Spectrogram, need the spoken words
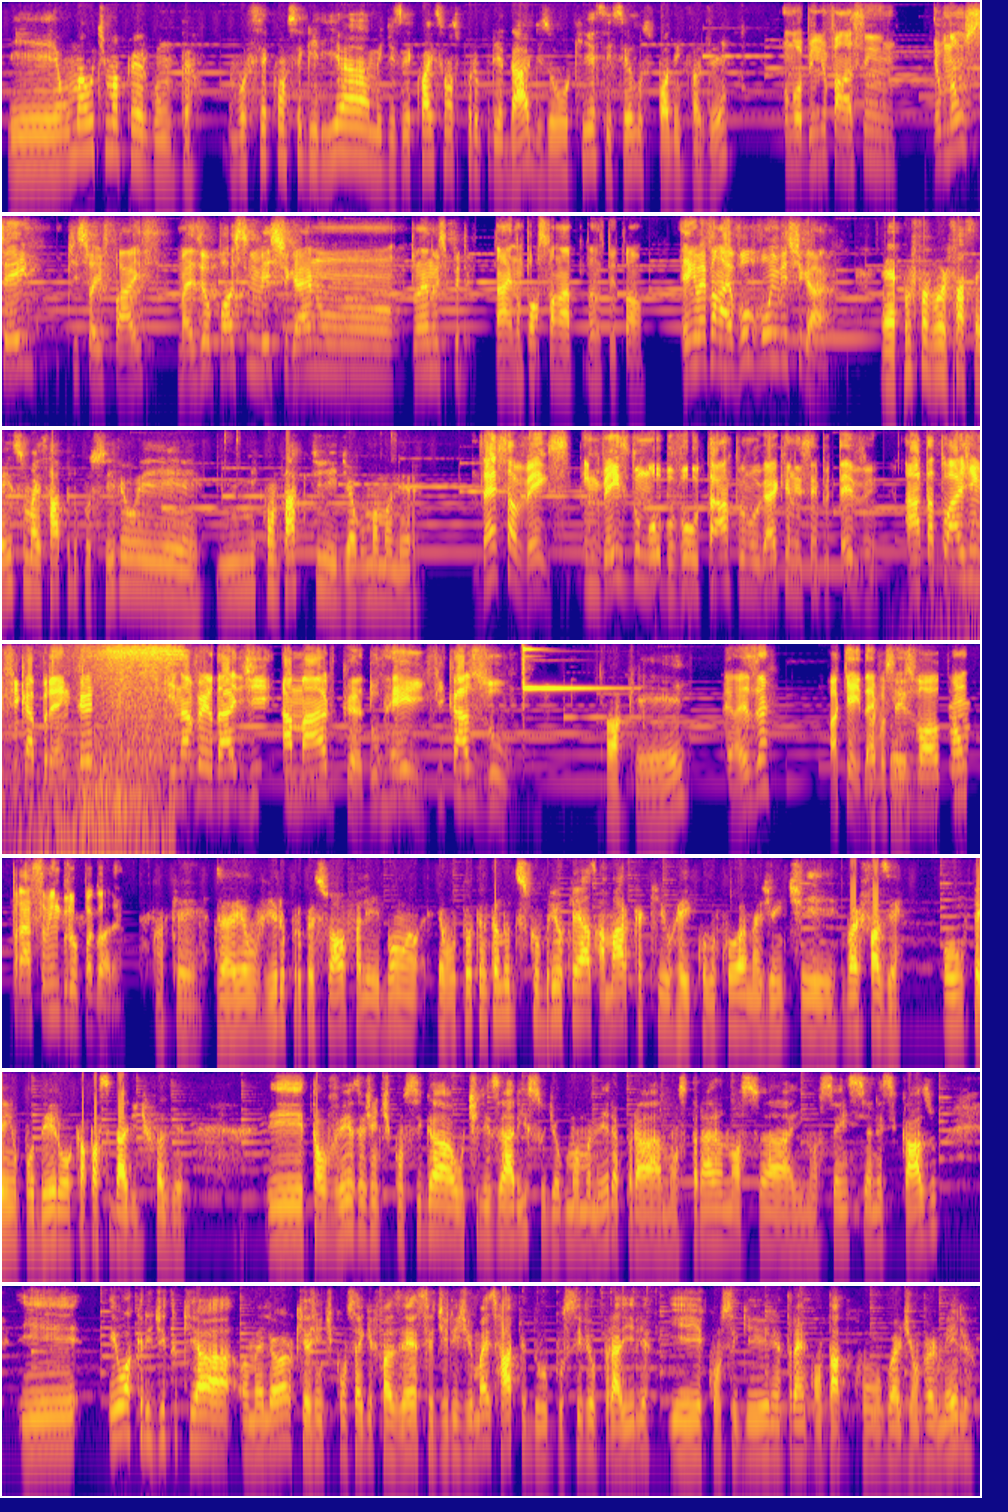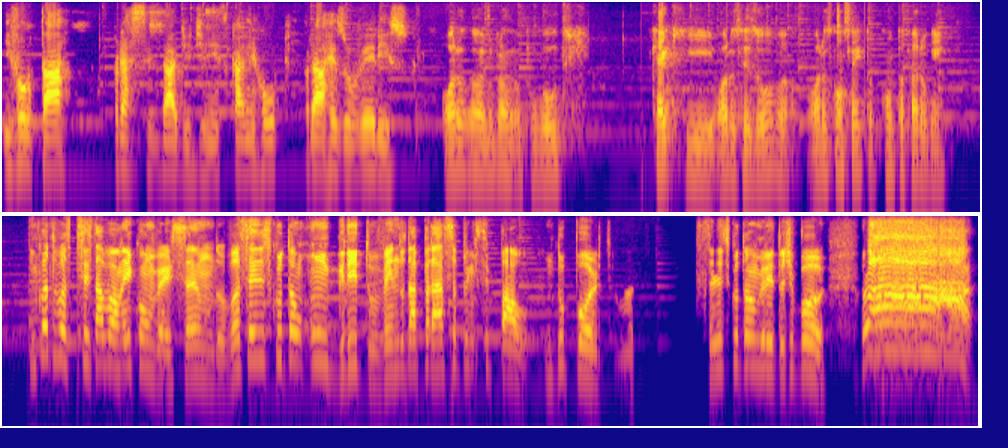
E uma última pergunta. Você conseguiria me dizer quais são as propriedades ou o que esses selos podem fazer? O lobinho fala assim: Eu não sei o que isso aí faz, mas eu posso investigar no plano espiritual. Ah, eu não posso falar plano espiritual. Ele vai falar: Eu vou, vou investigar. É, por favor, faça isso o mais rápido possível e me contacte de alguma maneira. Dessa vez, em vez do lobo voltar pro lugar que ele sempre teve, a tatuagem fica branca e na verdade a marca do rei fica azul, Ok, beleza? Ok, daí Ok. vocês voltam pra ação em grupo agora. ok. Eu viro pro pessoal e falei, bom, eu tô tentando descobrir o que é a marca que o rei colocou na gente vai fazer. Ou tem o poder ou a capacidade de fazer. E talvez a gente consiga utilizar isso de alguma maneira para mostrar a nossa inocência nesse caso. E eu acredito que a, o melhor que a gente consegue fazer é se dirigir o mais rápido possível para a ilha e conseguir entrar em contato com o Guardião Vermelho e voltar para a cidade de Skyline Hope para resolver isso. Horus olha pra- pro Voltric. Quer que Horus resolva? Horus consegue contatar alguém. Enquanto vocês estavam ali conversando, vocês escutam um grito vindo da praça principal do porto. Vocês escutam um grito tipo. "Ah!"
